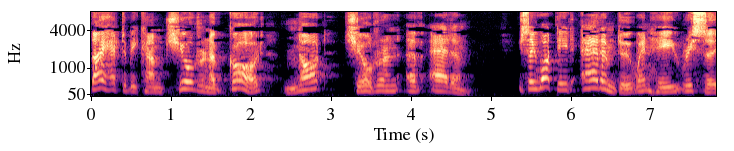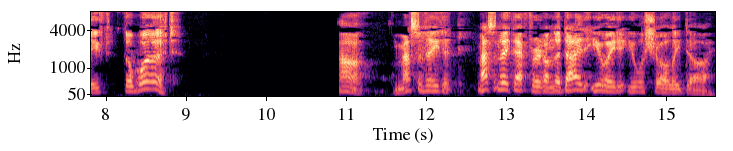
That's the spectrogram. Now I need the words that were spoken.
they had to become children of God, not children of Adam. You see, what did Adam do when he received the word? Oh, you mustn't eat it. Mustn't eat that fruit. On the day that you eat it, you will surely die.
